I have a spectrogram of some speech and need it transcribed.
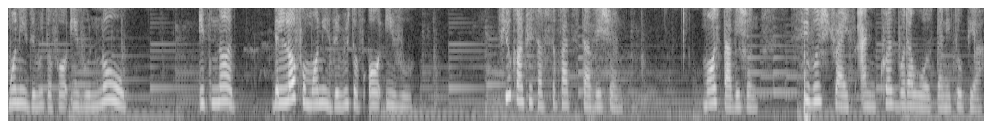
money is the root of all evil. No, it's not. The love for money is the root of all evil. Few countries have suffered starvation, more starvation, civil strife, and cross border wars than Ethiopia,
